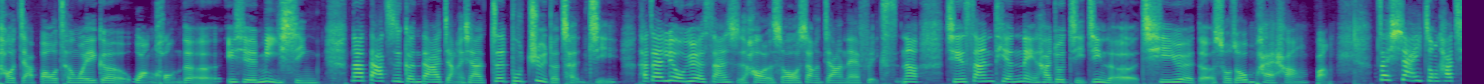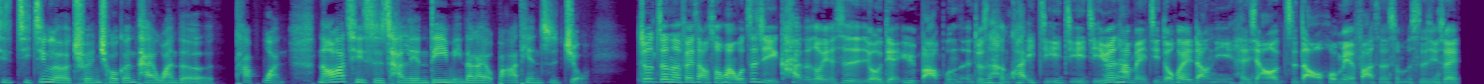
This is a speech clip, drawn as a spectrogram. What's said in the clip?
掏假包成为一个网红的一些秘辛，那大致跟大家讲一下这部剧的成绩。他在六月三十号的时候上架 Netflix，那其实三天内他就挤进了七月的首周排行榜，在下一周他其实挤进了全球跟台湾的 Top One，然后他其实蝉联第一名大概有八天之久。就真的非常受欢迎，我自己看的时候也是有点欲罢不能，就是很快一集一集一集，因为它每集都会让你很想要知道后面发生什么事情，所以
